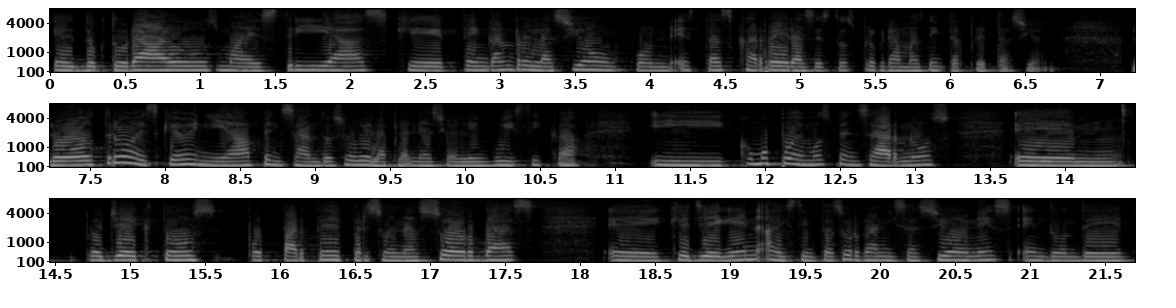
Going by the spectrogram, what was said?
eh, doctorados, maestrías que tengan relación con estas carreras, estos programas de interpretación? Lo otro es que venía pensando sobre la planeación lingüística y cómo podemos pensarnos em, proyectos por parte de personas sordas eh, que lleguen a distintas organizaciones en donde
